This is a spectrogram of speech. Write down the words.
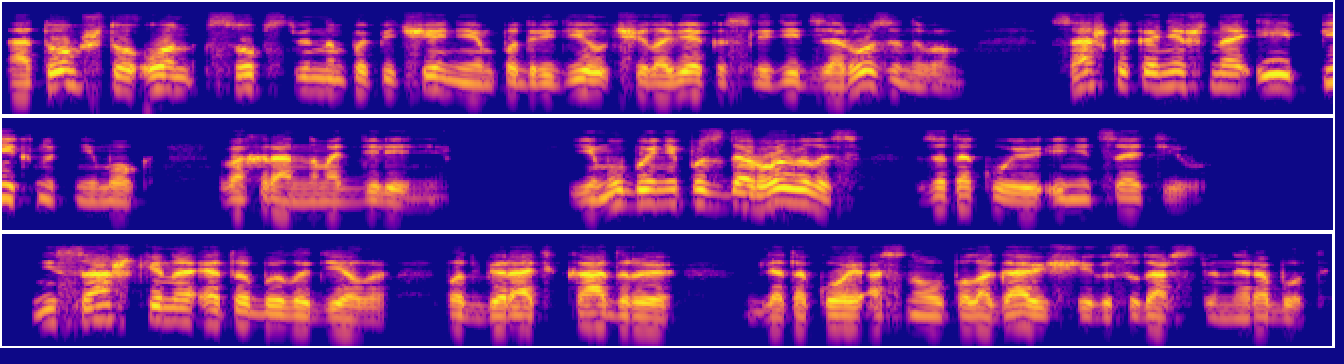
О том, что он собственным попечением подрядил человека следить за Розановым, Сашка, конечно, и пикнуть не мог в охранном отделении. Ему бы не поздоровилось за такую инициативу. Не Сашкина это было дело — подбирать кадры для такой основополагающей государственной работы.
